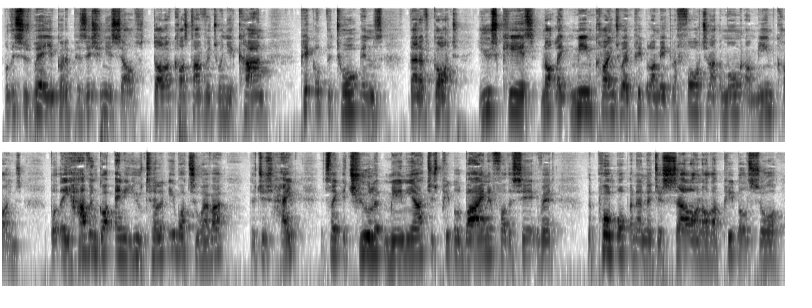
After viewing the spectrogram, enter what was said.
but this is where you've got to position yourselves. Dollar cost average when you can. Pick up the tokens that have got use case, not like meme coins where people are making a fortune at the moment on meme coins, but they haven't got any utility whatsoever. They're just hype. It's like a tulip mania, just people buying it for the sake of it. They pump up and then they just sell on other people. So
